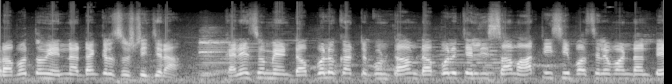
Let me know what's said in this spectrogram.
ప్రభుత్వం ఎన్ని అడ్డంకులు సృష్టించినా కనీసం మేము డబ్బులు కట్టుకుంటాం డబ్బులు చెల్లిస్తాం ఆర్టీసీ బస్సులు ఇవ్వండి అంటే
